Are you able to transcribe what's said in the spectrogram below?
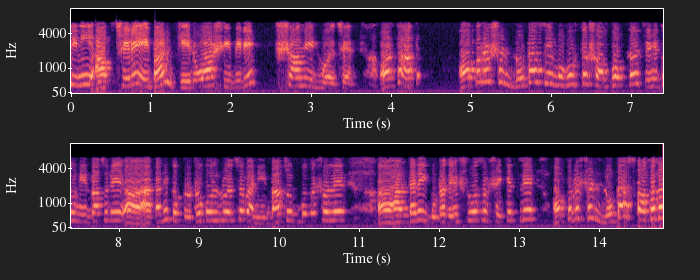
তিনি আপ ছেড়ে এবার গেরুয়া শিবিরে সামিল হয়েছেন। অর্থাৎ অপারেশন লোটাস এই মুহূর্তে সম্ভব নয়, যেহেতু নির্বাচনে একাধিক প্রোটোকল রয়েছে বা নির্বাচন কমিশনের আন্ডারে গোটা দেশ রয়েছে, সেক্ষেত্রে অপারেশন লোটাস কথাটা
